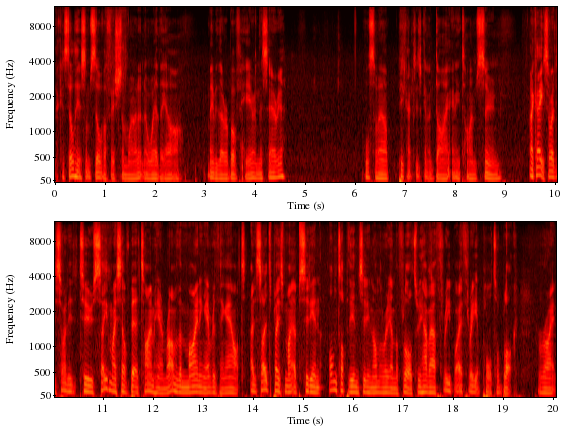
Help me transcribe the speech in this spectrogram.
I can still hear some silverfish somewhere. I don't know where they are. Maybe they're above here in this area. Also, our pickaxe is going to die anytime soon. Okay, so I decided to save myself a bit of time here, and rather than mining everything out, I decided to place my obsidian on top of the obsidian already on the floor. So we have our 3x3 portal block right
